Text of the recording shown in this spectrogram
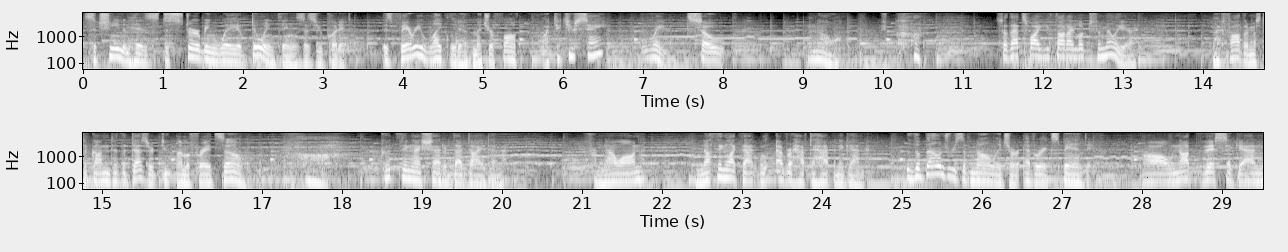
Sachin and his disturbing way of doing things, as you put it, is very likely to have met your father. What did you say? Wait, so. No. Huh. So that's why you thought I looked familiar. My father must have gone into the desert due. I'm afraid so. Good thing I shattered that diadem. From now on, nothing like that will ever have to happen again. The boundaries of knowledge are ever expanding. Oh, not this again.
